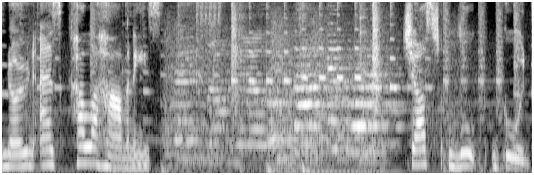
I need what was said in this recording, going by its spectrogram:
known as color harmonies just look good.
